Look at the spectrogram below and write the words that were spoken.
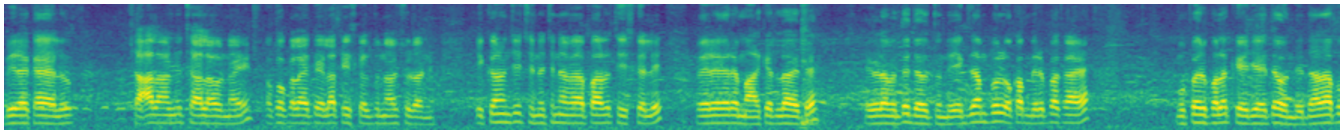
బీరకాయలు చాలా అంటే చాలా ఉన్నాయి. ఒక్కొక్కరు అయితే ఎలా తీసుకెళ్తున్నారు చూడండి. ఇక్కడ నుంచి చిన్న చిన్న వ్యాపారాలు తీసుకెళ్ళి వేరే వేరే మార్కెట్లో అయితే ఇవ్వడం అయితే జరుగుతుంది. ఎగ్జాంపుల్ ఒక మిరపకాయ ముప్పై రూపాయల కేజీ అయితే ఉంది. దాదాపు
